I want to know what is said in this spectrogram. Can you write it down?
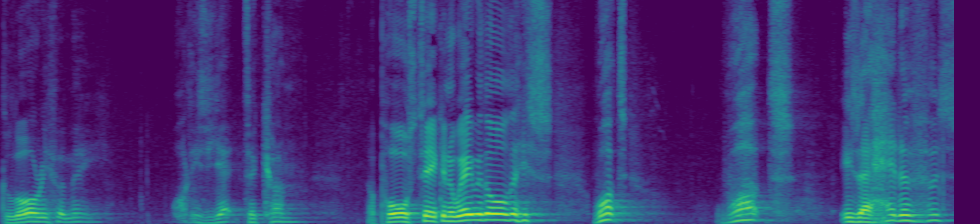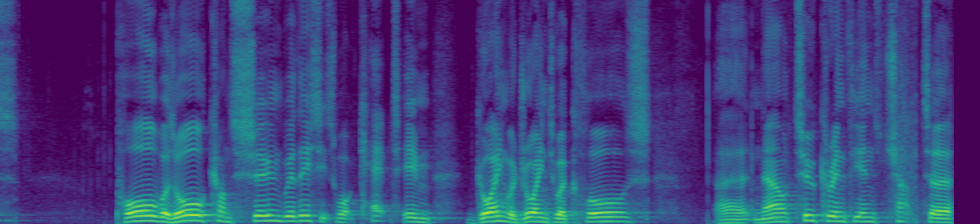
glory for me. What is yet to come? Now, Paul's taken away with all this. What, what is ahead of us? Paul was all consumed with this. It's what kept him going. We're drawing to a close. Uh, now, 2 Corinthians chapter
